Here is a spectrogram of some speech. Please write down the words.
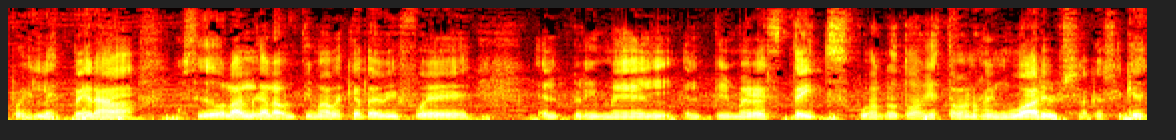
pues la espera ha sido larga. La última vez que te vi fue el primer, el primer States, cuando todavía estábamos en Warriors, así que.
